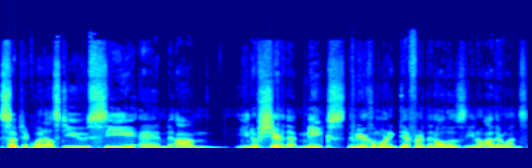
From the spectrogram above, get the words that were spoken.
subject. What else do you see and um you know share that makes the Miracle Morning different than all those you know other ones?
